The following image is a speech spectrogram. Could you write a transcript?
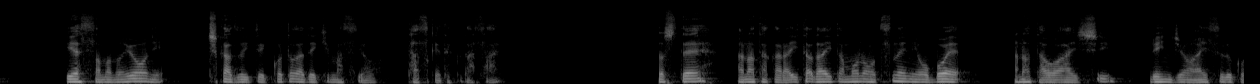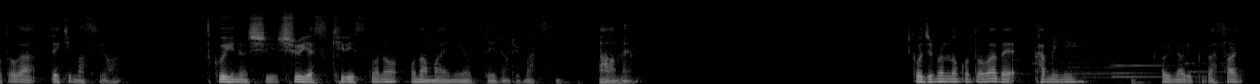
イエス様のように近づいていくことができますよう助けてください。そしてあなたからいただいたものを常に覚えあなたを愛し隣人を愛することができますように。救い主主イエスキリストのお名前によって祈ります。アーメン。ご自分の言葉で神にお祈りください。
